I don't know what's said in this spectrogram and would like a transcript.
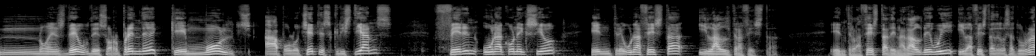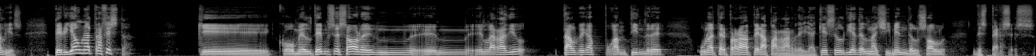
No ens deu de sorprendre que molts apologetes cristians feren una connexió entre una festa i l'altra festa. Entre la festa de Nadal d'avui i la festa de les Saturnàlies. Però hi ha una altra festa, que com el temps és hora en, en, en la ràdio, tal vegada puguem tindre un altre programa per a parlar d'ella, que és el dia del naixement del sol dels perses.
